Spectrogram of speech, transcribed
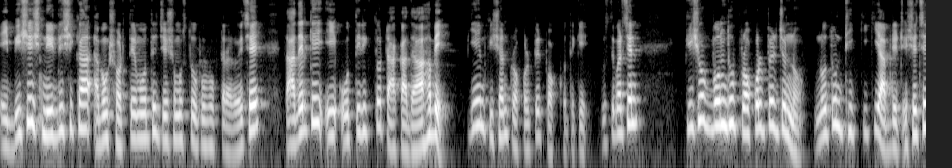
এই বিশেষ নির্দেশিকা এবং শর্তের মধ্যে যে সমস্ত উপভোক্তারা রয়েছে, তাদেরকেই এই অতিরিক্ত টাকা দেওয়া হবে পিএম কিষাণ প্রকল্পের পক্ষ থেকে। বুঝতে পারছেন? কৃষক বন্ধু প্রকল্পের জন্য নতুন ঠিক কী কী আপডেট এসেছে?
